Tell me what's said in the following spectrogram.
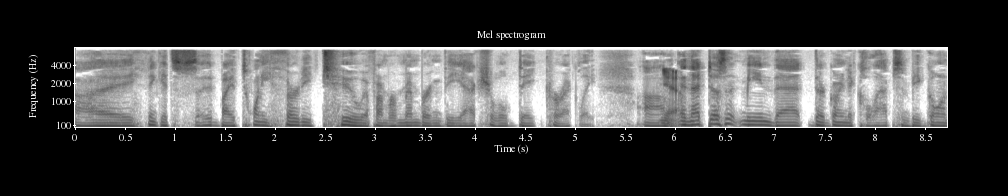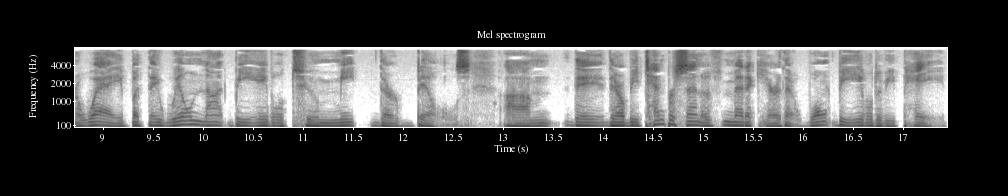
I think it's uh, by 2032, if I'm remembering the actual date correctly. Um, Yeah. And that doesn't mean that they're going to collapse and be gone away, but they will not be able to meet their bills. Um, they, there'll be 10% of Medicare that won't be able to be paid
